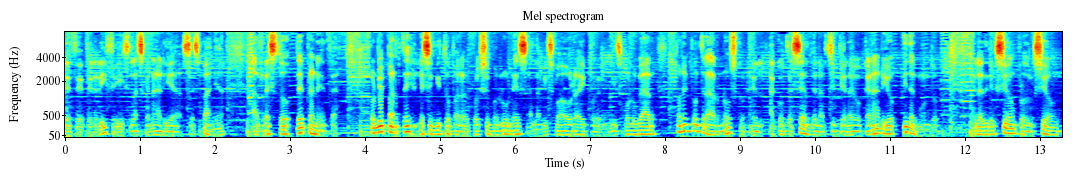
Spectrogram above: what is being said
desde Tenerife, Islas Canarias, España, al resto del planeta. Por mi parte, les invito para el próximo lunes a la misma hora y por el mismo lugar para encontrarnos con el acontecer del archipiélago canario y del mundo. En la dirección, producción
